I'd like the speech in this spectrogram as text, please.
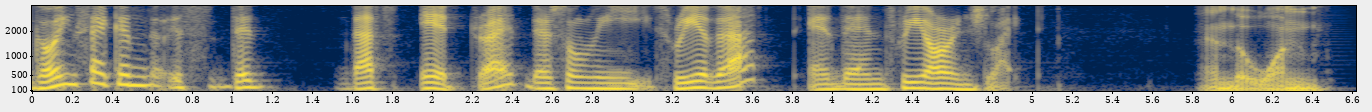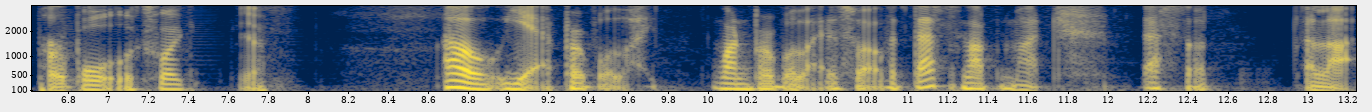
going second is that that's it, right? There's only three of that, and then three orange light. And the one purple, it looks like. Yeah. Oh yeah, purple light, one purple light as well. But that's not much. That's not a lot.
